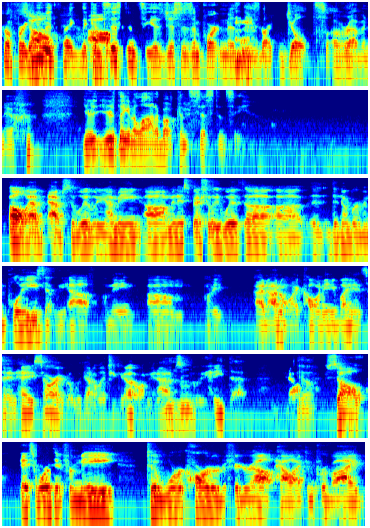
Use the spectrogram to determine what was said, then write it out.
So for so, you, it's like the um, consistency um, is just as important as these like jolts of revenue. you're you're thinking a lot about consistency. Oh, ab- absolutely. I mean, um, and especially with uh, uh, the number of employees that we have. I mean, um, like I, I, don't like calling anybody and saying, "Hey, sorry, but we got to let you go." I mean, I mm-hmm. absolutely hate that. Know? Yeah. So it's worth it for me to work harder to figure out how I can provide,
